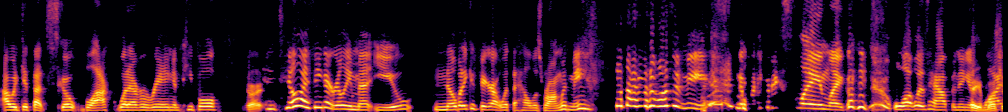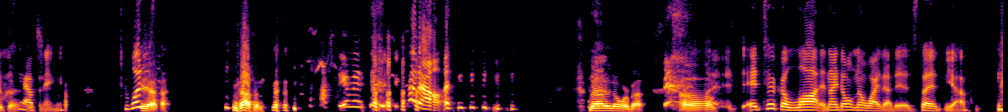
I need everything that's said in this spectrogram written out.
I would get that scope black whatever ring, and people right. until I think I really met you, nobody could figure out what the hell was wrong with me. it wasn't me. Nobody could explain like what was happening and Hey, why it was happening. What Yeah. Nothing. damn it. Cut out. no, I know more about. It. Um, it, it took a lot, and I don't know why that is, but yeah.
